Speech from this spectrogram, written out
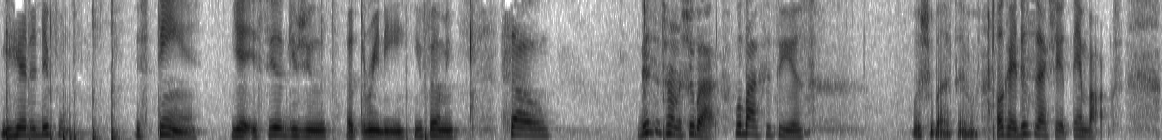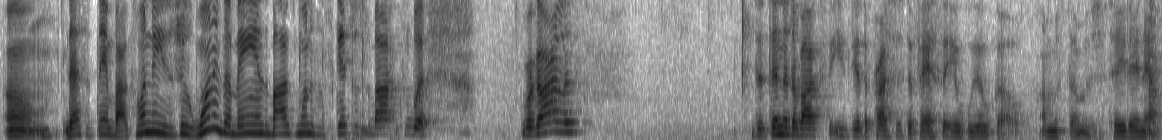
you hear the difference? It's thin, yet it still gives you a 3D. You feel me? So, this is from a shoebox. What box is this is? What shoebox that from? Okay, this is actually a thin box. Um, that's a thin box. One of these shoes, one is a Vans box, one is a Skechers box, but regardless, the thinner the box, the easier the process, the faster it will go. I'm I'm gonna just tell you that now.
